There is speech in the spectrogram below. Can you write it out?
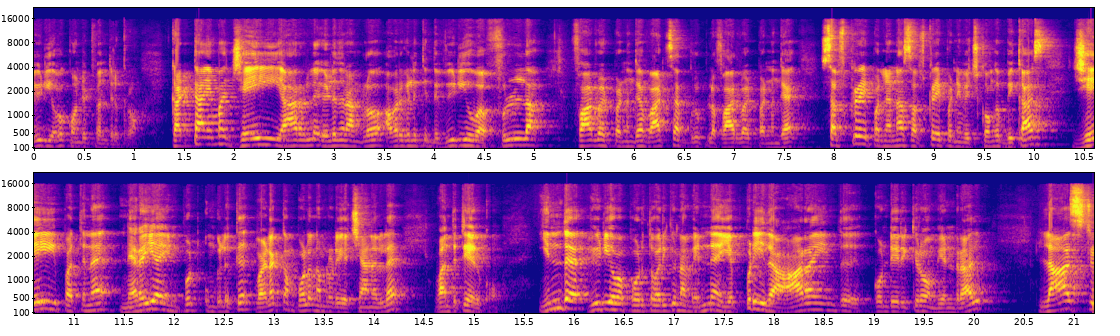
வீடியோவை கொண்டுட்டு வந்திருக்கிறோம். கட்டாயமாக ஜேஇஆரில் எழுதுகிறாங்களோ அவர்களுக்கு இந்த வீடியோவை ஃபுல்லாக ஃபார்வர்ட் பண்ணுங்கள் வாட்ஸ்அப் குரூப்பில் ஃபார்வர்ட் பண்ணுங்கள் சப்ஸ்கிரைப் பண்ணலன்னா சப்ஸ்கிரைப் பண்ணி வச்சுக்கோங்க. பிகாஸ் ஜேஇ பற்றின நிறைய இன்புட் உங்களுக்கு வழக்கம் போல் நம்மளுடைய சேனலில் வந்துகிட்டே இருக்கும். இந்த வீடியோவை பொறுத்த வரைக்கும் நம்ம என்ன எப்படி இதை ஆராய்ந்து கொண்டிருக்கிறோம் என்றால் லாஸ்ட்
